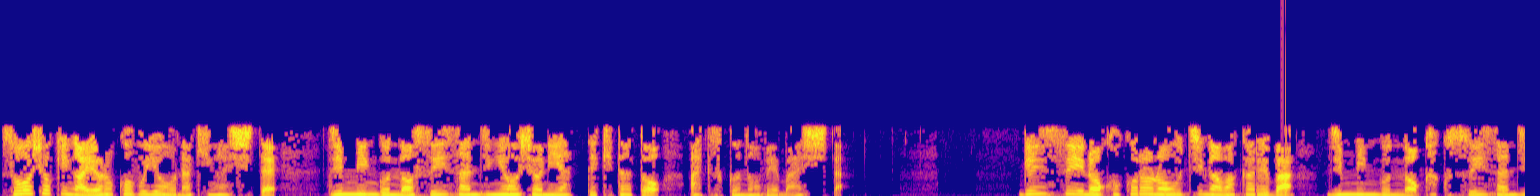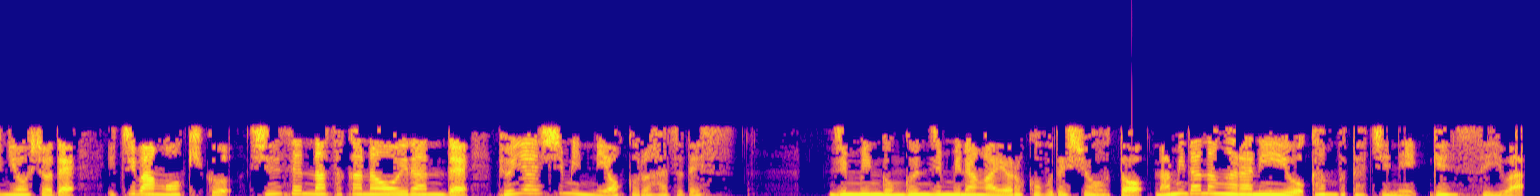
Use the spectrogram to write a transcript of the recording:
総書記が喜ぶような気がして、人民軍の水産事業所にやってきたと熱く述べました。元帥の心の内が分かれば、人民軍の各水産事業所で一番大きく新鮮な魚を選んで平壌市民に送るはずです。人民軍軍人皆が喜ぶでしょうと涙ながらに言う幹部たちに元帥は、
